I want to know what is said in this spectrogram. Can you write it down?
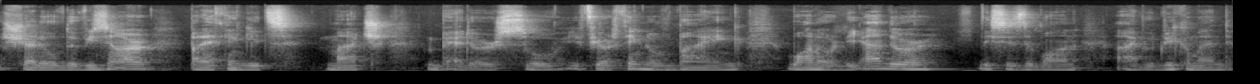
Shadow of the Wizard, but I think it's much better. So if you're thinking of buying one or the other, this is the one I would recommend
